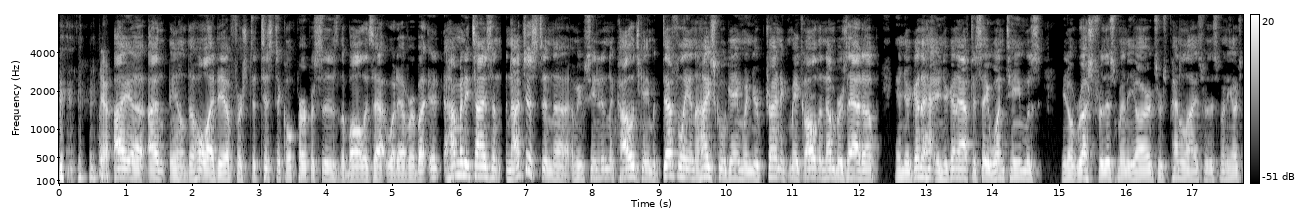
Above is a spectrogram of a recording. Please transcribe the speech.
yeah, I, uh, I, you know, the whole idea for statistical purposes, the ball is at whatever. But it, how many times, in, not just in, the, I mean, we've seen it in the college game, but definitely in the high school game, when you're trying to make all the numbers add up, and you're gonna, ha- and you're gonna have to say one team was, you know, rushed for this many yards or was penalized for this many yards.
